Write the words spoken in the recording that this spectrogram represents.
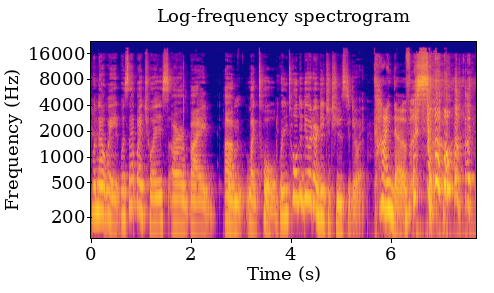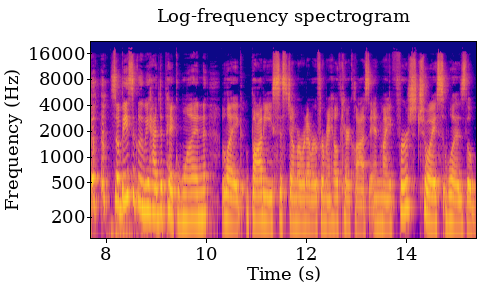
Well, no, wait. Was that by choice or by, um, like told? Were you told to do it or did you choose to do it? kind of so so basically we had to pick one like body system or whatever for my healthcare class and my first choice was the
